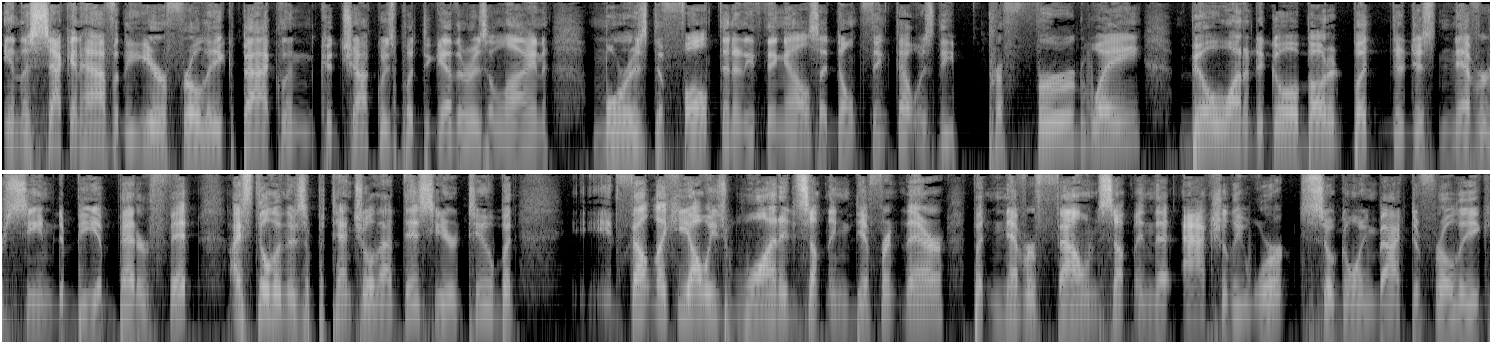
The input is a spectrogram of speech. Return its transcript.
in the second half of the year, Frolik, Backlund, Tkachuk was put together as a line more as default than anything else. I don't think that was the preferred way Bill wanted to go about it, but there just never seemed to be a better fit. I still think there's a potential of that this year too, but it felt like he always wanted something different there, but never found something that actually worked. So going back to Frolik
